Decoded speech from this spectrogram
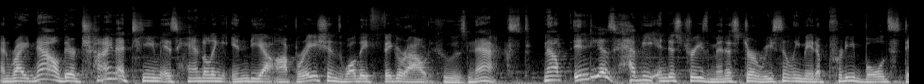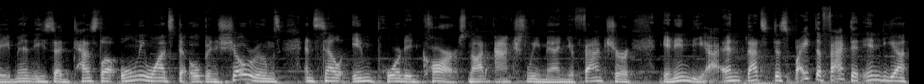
and right now their China team is handling India operations while they figure out who's next. Now, India's heavy industries minister recently made a pretty bold statement. He said Tesla only wants to open showrooms and sell imported cars, not actually manufacture in India. And that's despite the fact that India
